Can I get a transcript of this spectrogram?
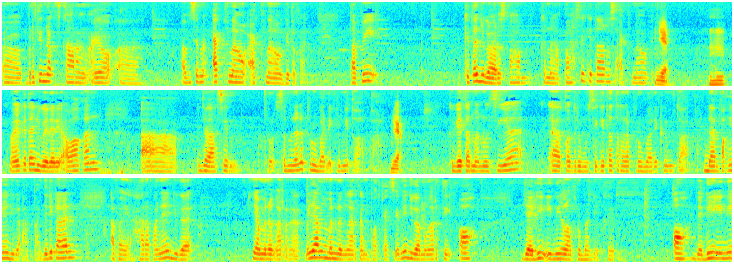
uh, bertindak sekarang. Ayo uh, apa sih namanya, act now act now gitu kan. Tapi kita juga harus paham kenapa sih kita harus act now gitu. Ya. Mhm. makanya kita juga dari awal kan uh, jelasin sebenarnya perubahan iklim itu apa? Ya. kegiatan manusia eh, kontribusi kita terhadap perubahan iklim itu apa? Dampaknya juga apa? Jadi kalian apa ya harapannya juga yang mendengarkan yang mendengarkan podcast ini juga mengerti oh jadi ini loh perubahan iklim. Oh jadi ini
